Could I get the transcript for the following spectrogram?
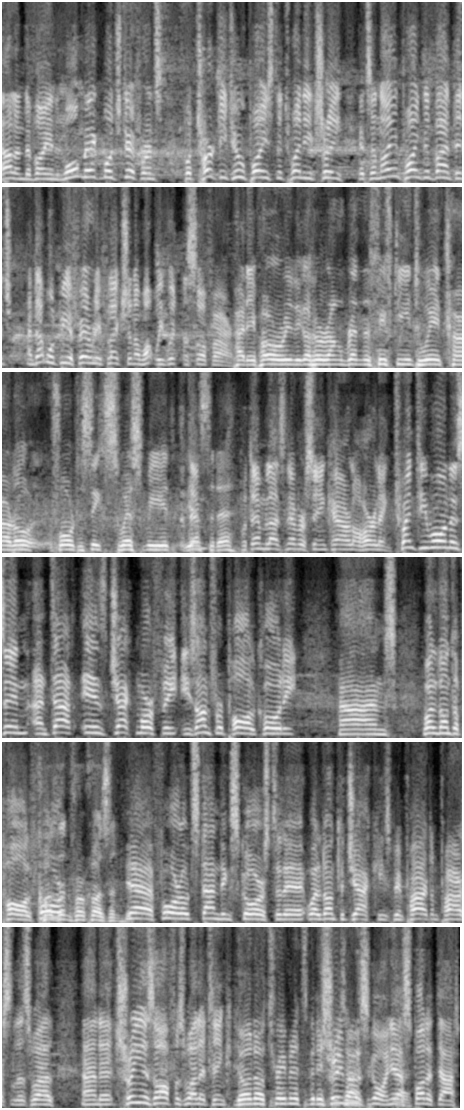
Alan Devine. It won't make much difference, but 32 points to 23. It's a nine point advantage, and that would be a fair reflection on what we've witnessed so far. Paddy Power really got her wrong, Brendan. 15 to 8, Carlow. 4 to 6, Westmeath Them- yesterday. but them lads never seen Carlow hurling. 21 is in, and that is Jack Murphy. He's on for Paul Coady. And well done to Paul. Four- Cousin for cousin. Yeah, four outstanding scores today. Well done to Jack. He's been part and parcel as well. And uh, three is off as well, I think. No, no, three minutes of additional Three time. minutes ago, and yeah, spotted that.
